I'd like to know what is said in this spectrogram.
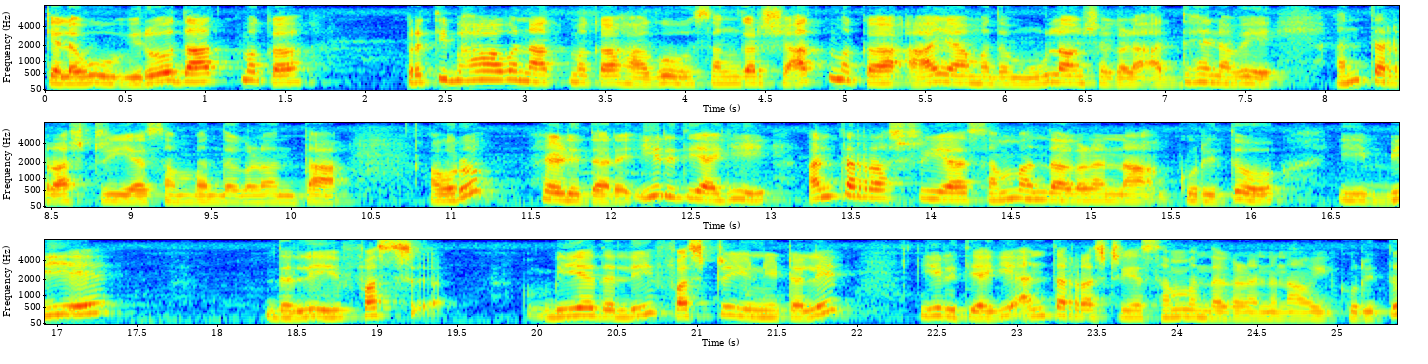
ಕೆಲವು ವಿರೋಧಾತ್ಮಕ, ಪ್ರತಿಭಾವನಾತ್ಮಕ ಹಾಗೂ ಸಂಘರ್ಷಾತ್ಮಕ ಆಯಾಮದ ಮೂಲಾಂಶಗಳ ಅಧ್ಯಯನವೇ ಅಂತಾರಾಷ್ಟ್ರೀಯ ಸಂಬಂಧಗಳು ಅಂತ ಅವರು ಹೇಳಿದ್ದಾರೆ. ಈ ರೀತಿಯಾಗಿ ಅಂತಾರಾಷ್ಟ್ರೀಯ ಸಂಬಂಧಗಳನ್ನು ಕುರಿತು ಈ ಬಿ ಎದಲ್ಲಿ ಫಸ್ಟ್ ಬಿ ಎದಲ್ಲಿ ಫಸ್ಟ್ ಯೂನಿಟಲ್ಲಿ ಈ ರೀತಿಯಾಗಿ ಅಂತಾರಾಷ್ಟ್ರೀಯ ಸಂಬಂಧಗಳನ್ನು ನಾವು ಈ ಕುರಿತು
